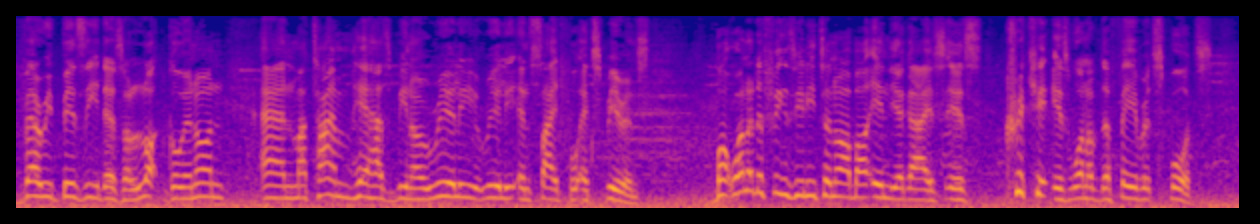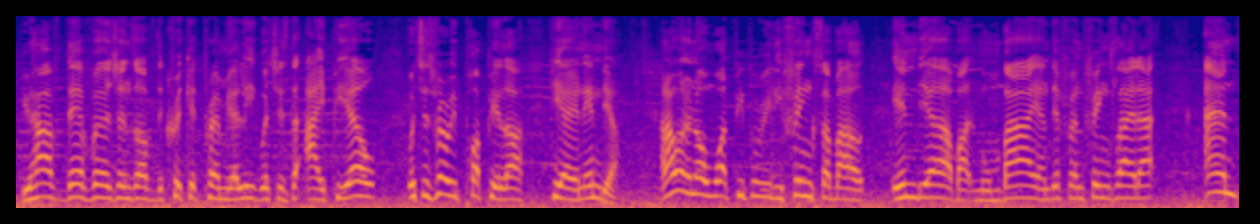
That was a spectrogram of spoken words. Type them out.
Very busy, there's a lot going on and my time here has been a really really insightful experience. But one of the things you need to know about India guys is cricket is one of the favorite sports you have their versions of the Cricket Premier League, which is the IPL, which is very popular here in India. And I want to know what people really thinks about India, about Mumbai and different things like that. And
